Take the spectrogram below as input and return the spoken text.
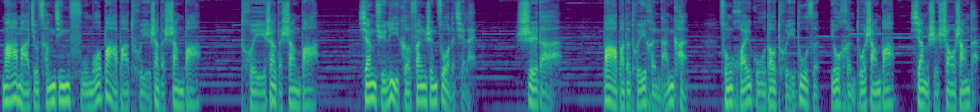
妈妈就曾经抚摸爸爸腿上的伤疤。腿上的伤疤，香取立刻翻身坐了起来。是的，爸爸的腿很难看。从踝骨到腿肚子有很多伤疤，像是烧伤的，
